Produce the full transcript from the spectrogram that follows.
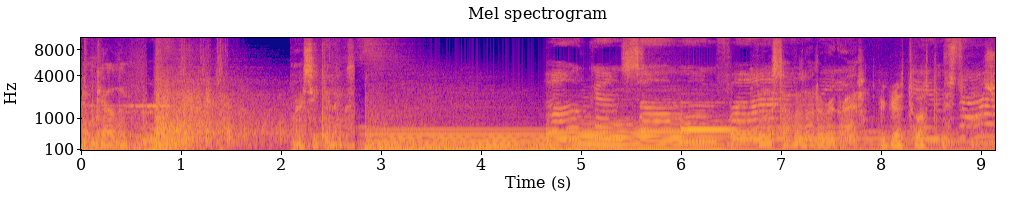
and killed them. Mercy killings. You must have a lot of regret. Regret what, Mr. Marsh?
